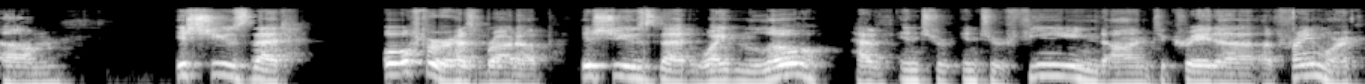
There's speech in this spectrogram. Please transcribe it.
um, issues that Ofer has brought up issues that White and Lo have inter intervened on to create a, a, framework,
